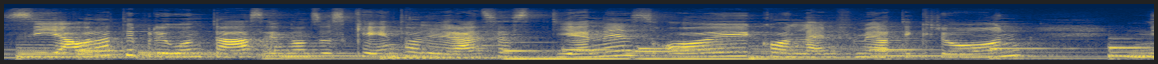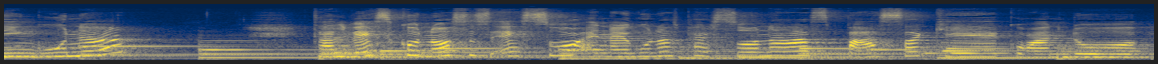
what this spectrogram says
Si ahora te preguntas, entonces, ¿qué intolerancias tienes hoy con la enfermedad de Crohn? Ninguna. Tal vez conoces eso, en algunas personas pasa que cuando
